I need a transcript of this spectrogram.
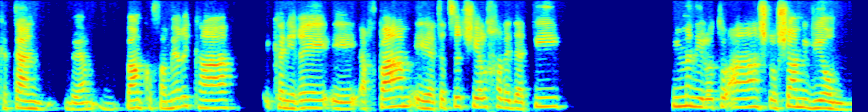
קטן בבנק אוף אמריקה, כנראה אף פעם, אתה צריך שיהיה לך לדעתי, אם אני לא טועה, שלושה מיליון,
